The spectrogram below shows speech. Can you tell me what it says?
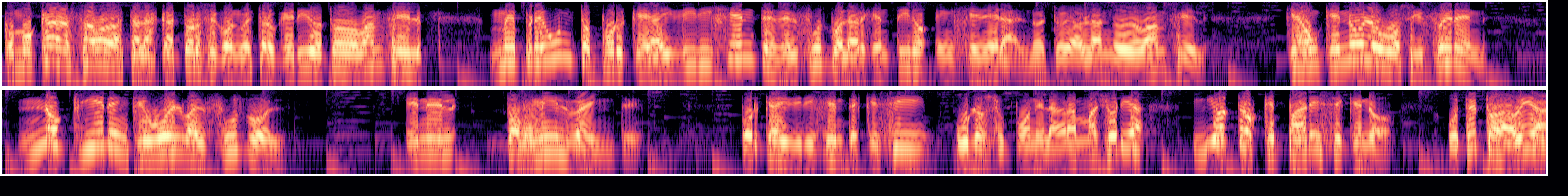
como cada sábado hasta las 14 con nuestro querido Todo Banfield. Me pregunto por qué hay dirigentes del fútbol argentino en general, no estoy hablando de Banfield, que aunque no lo vociferen, no quieren que vuelva el fútbol en el 2020. Porque hay dirigentes que sí, uno supone la gran mayoría, y otros que parece que no. Usted todavía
